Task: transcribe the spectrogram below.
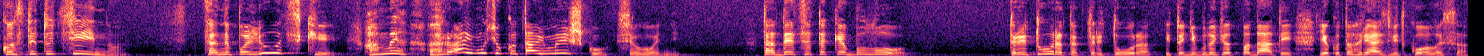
конституційно. Це не по-людськи. А ми граємось у кота й мишку сьогодні. Та де це таке було? Тритура, так тритура. І тоді будуть відпадати, як ото грязь від колеса.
